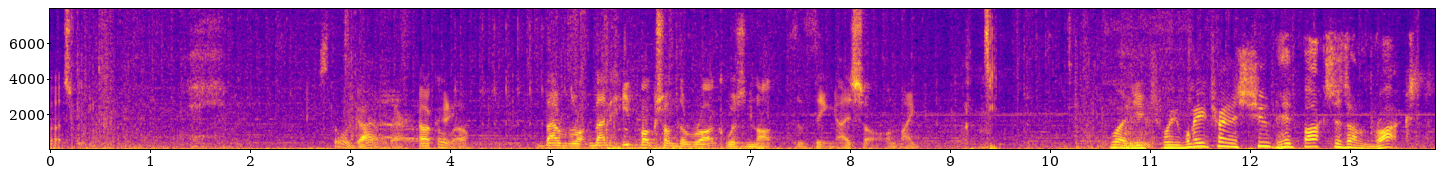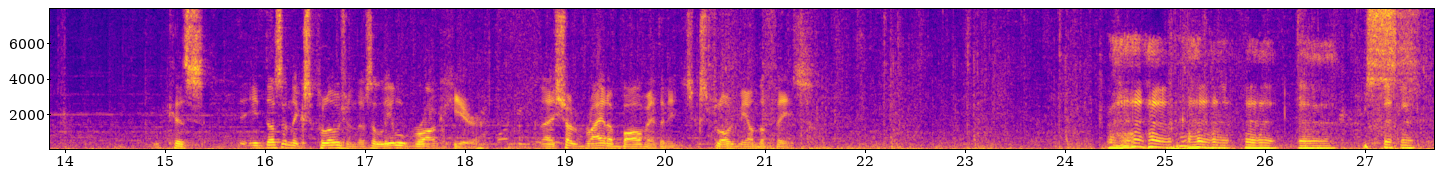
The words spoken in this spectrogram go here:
So that's good. Still a guy over there. Oh, okay. Hello. That ro- that hitbox on the rock was not the thing I saw on my. What? You, why are you trying to shoot hitboxes on rocks? Because it does an explosion. There's a little rock here. And I shot right above it and it exploded me on the face.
